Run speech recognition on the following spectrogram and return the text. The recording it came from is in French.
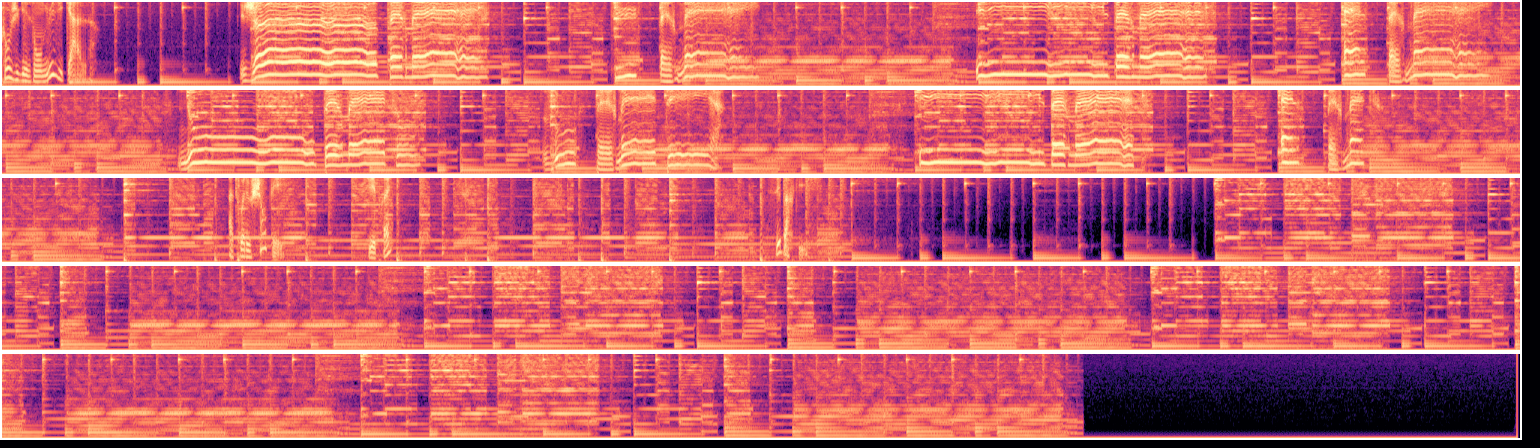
conjugaison musicale. Je permets, tu permets, il permet, elle permet, nous permettons, vous permettez. Ils permettent, elles permettent. À toi de chanter. Tu es prêt? C'est parti.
